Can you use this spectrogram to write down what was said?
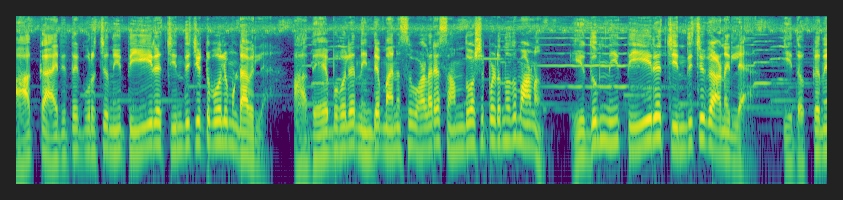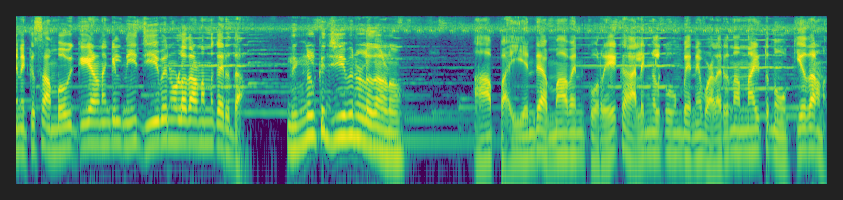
ആ കാര്യത്തെക്കുറിച്ച് നീ തീരെ ചിന്തിച്ചിട്ട് പോലും ഉണ്ടാവില്ല. അതേപോലെ നിന്റെ മനസ്സ് വളരെ സന്തോഷപ്പെടുന്നതുമാണ്. ഇതും നീ തീരെ ചിന്തിച്ചു കാണില്ല. ഇതൊക്കെ നിനക്ക് സംഭവിക്കുകയാണെങ്കിൽ നീ ജീവനുള്ളതാണെന്ന് കരുതാം. നിങ്ങൾക്ക് ജീവനുള്ളതാണോ? ആ പയ്യന്റെ അമ്മാവൻ കുറേ കാലങ്ങൾക്ക് മുമ്പ് എന്നെ വളരെ നന്നായിട്ട് നോക്കിയതാണ്.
